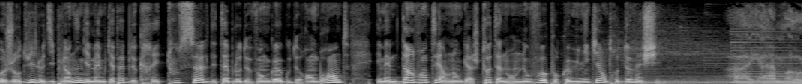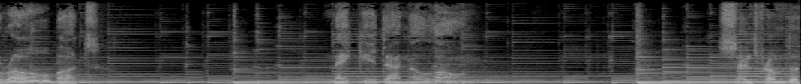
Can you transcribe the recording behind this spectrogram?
Aujourd'hui, le deep learning est même capable de créer tout seul des tableaux de Van Gogh ou de Rembrandt, et même d'inventer un langage totalement nouveau pour communiquer entre deux machines. I am a robot, naked and alone, sent from the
